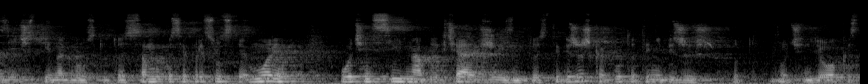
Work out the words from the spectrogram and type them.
физические нагрузки. То есть само по себе присутствие моря очень сильно облегчает жизнь. То есть ты бежишь, как будто ты не бежишь. Вот очень легкость.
